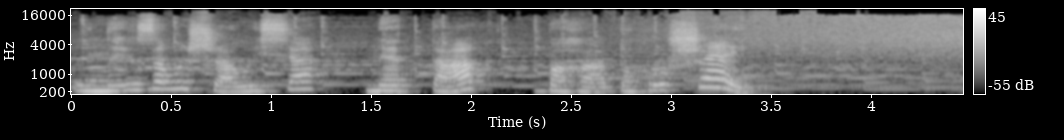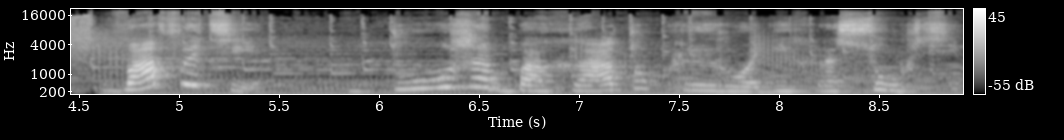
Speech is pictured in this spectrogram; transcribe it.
у них залишалося не так багато грошей. В Африці дуже багато природних ресурсів.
